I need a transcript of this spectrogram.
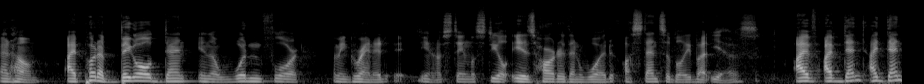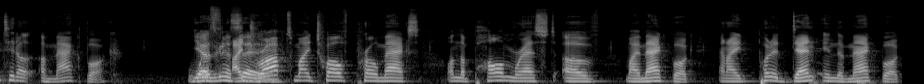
at home. I put a big old dent in the wooden floor. I mean, granted, it, you know, stainless steel is harder than wood ostensibly, but yes. I've I've dent I dented a, a MacBook. Yeah, I was gonna say. I dropped my 12 Pro Max on the palm rest of my MacBook, and I put a dent in the MacBook,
